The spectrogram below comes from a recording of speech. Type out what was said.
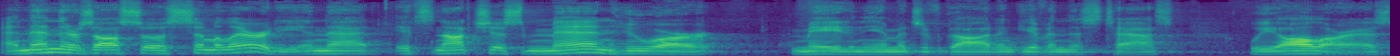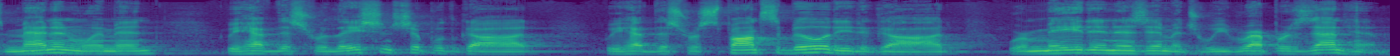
And then there's also a similarity in that it's not just men who are made in the image of God and given this task. We all are. As men and women, we have this relationship with God. We have this responsibility to God. We're made in his image. We represent him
